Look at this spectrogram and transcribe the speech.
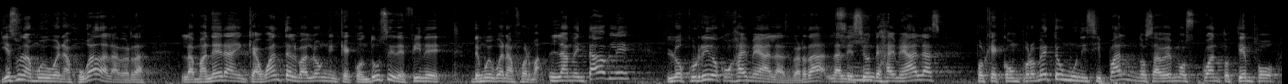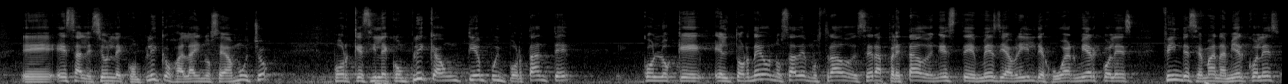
y es una muy buena jugada, la verdad la manera en que aguanta el balón, en que conduce y define de muy buena forma. Lamentable lo ocurrido con Jaime Alas, ¿verdad? La lesión de Jaime Alas, porque compromete un municipal, no sabemos cuánto tiempo eh, esa lesión le complica, ojalá y no sea mucho, porque si le complica un tiempo importante, con lo que el torneo nos ha demostrado de ser apretado en este mes de abril, de jugar miércoles, fin de semana miércoles,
